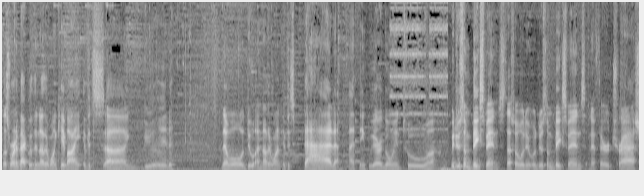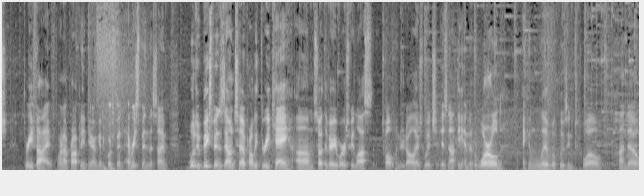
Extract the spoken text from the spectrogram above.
Let's run it back with another 1k buy. If it's uh, good, then we'll do another one. If it's bad, I think we are going to... Uh, we do some big spins. That's what we'll do. We'll do some big spins. And if they're trash, 3-5. We're not profiting here. I'm going to quick spin every spin this time. We'll do big spins down to probably 3k. Um, so at the very worst, we lost $1,200, which is not the end of the world. I can live with losing 12 hundo.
